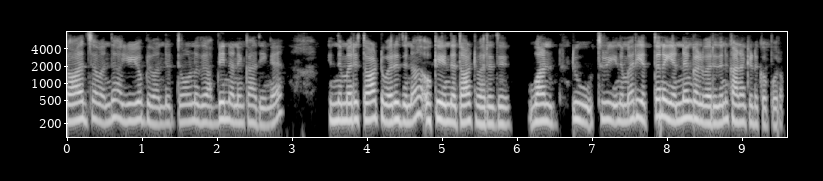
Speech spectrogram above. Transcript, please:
தாட்ஸ வந்து, ஐயோ இப்படி வந்து தோணுது" அப்படின்னு நினைக்காதீங்க இந்த மாதிரி தாட் வருதுன்னா, ஓகே இந்த தாட் வருது. 1, 2, 3 இந்த மாதிரி எத்தனை எண்ணங்கள் வருதுன்னு கணக்கெடுக்க போகிறோம்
